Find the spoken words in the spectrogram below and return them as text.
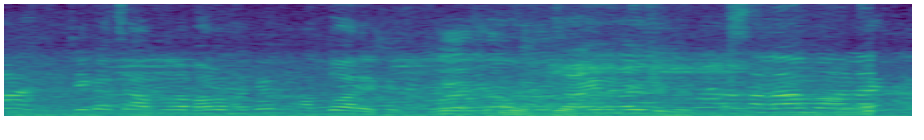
না। ঠিক আছে আপনারা ভালো থাকেন আর দোয়া রেখে আসসালামু আলাইকুম।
